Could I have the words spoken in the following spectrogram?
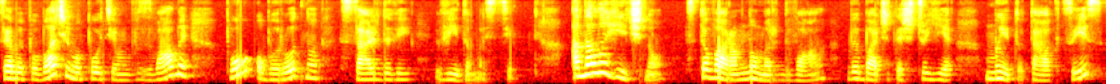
Це ми побачимо потім з вами по оборотно-сальдовій відомості. Аналогічно з товаром номер 2 ви бачите, що є мито та акциз.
